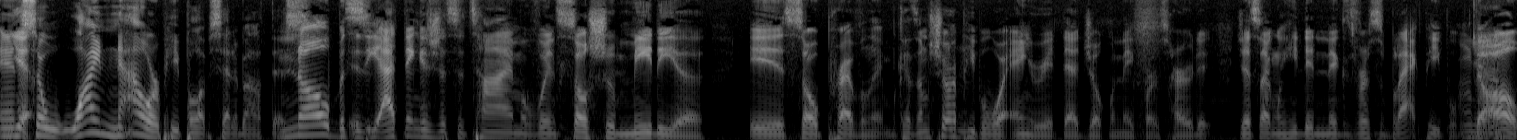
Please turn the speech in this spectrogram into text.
And Yeah. so why now are people upset about this? No, but Is- see, I think it's just a time of when social media is so prevalent because I'm Mm-hmm. sure people were angry at that joke when they first heard it. Just like when he did niggas versus black people. Yeah.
